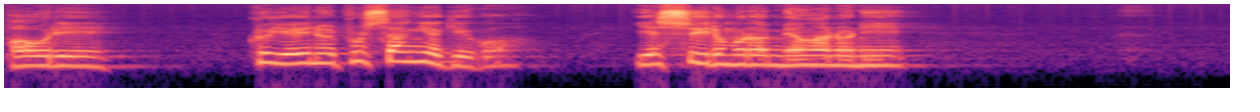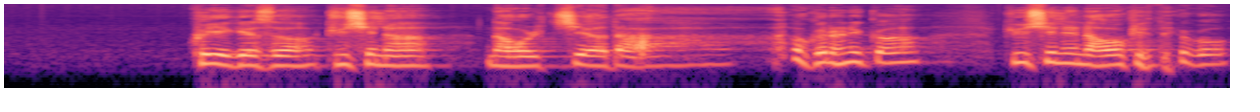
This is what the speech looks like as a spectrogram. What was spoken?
바울이 그 여인을 불쌍히 여기고 예수 이름으로 명하노니 그에게서 귀신아 나올지어다. 그러니까 귀신이 나오게 되고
